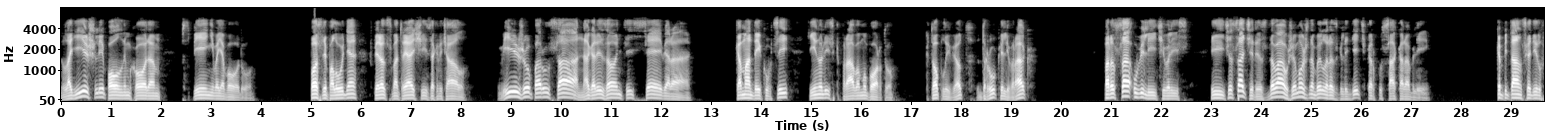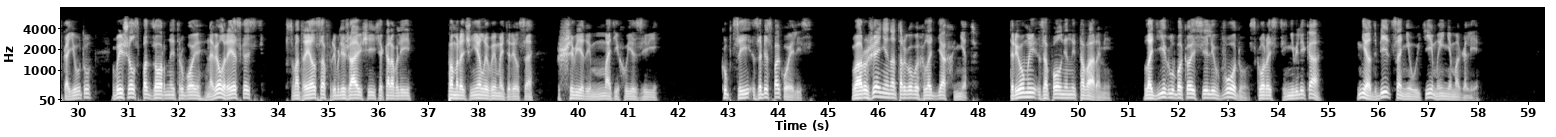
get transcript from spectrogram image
Ладьи шли полным ходом, вспенивая воду. После полудня вперед смотрящий закричал «Вижу паруса на горизонте с севера!» Команда и купцы кинулись к правому борту. Кто плывет, друг или враг? Паруса увеличивались, и часа через два уже можно было разглядеть корпуса кораблей. Капитан сходил в каюту, вышел с подзорной трубой, навел резкость, всмотрелся в приближающиеся корабли, помрачнел и выматерился. Шведы, мать их, уязви! Купцы забеспокоились. Вооружения на торговых ладьях нет. Трюмы заполнены товарами. Ладьи глубоко сели в воду, скорость невелика. Ни отбиться, ни уйти мы не могли.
